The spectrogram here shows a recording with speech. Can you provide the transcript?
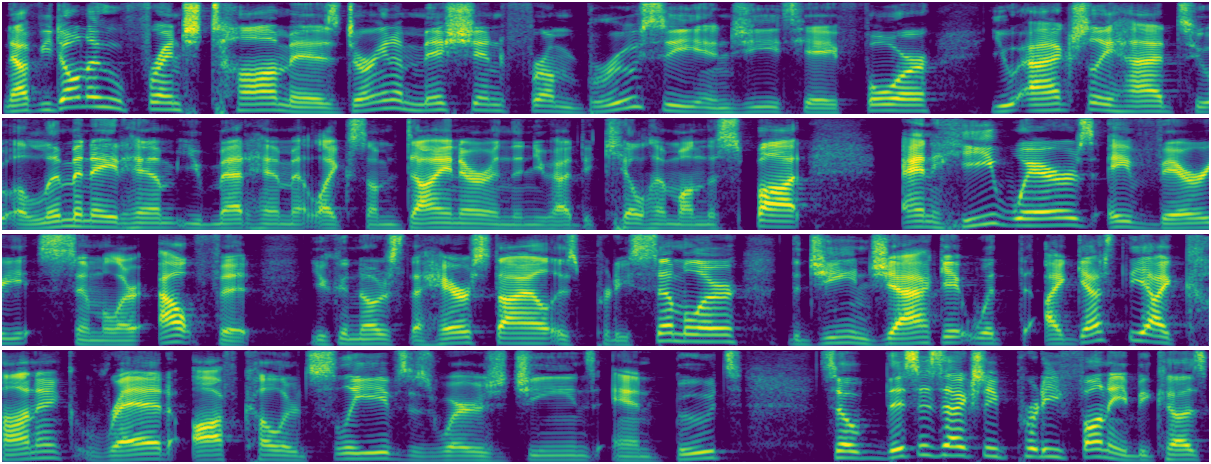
Now, if you don't know who French Tom is, during a mission from Brucie in GTA 4, you actually had to eliminate him. You met him at like some diner and then you had to kill him on the spot and he wears a very similar outfit. You can notice the hairstyle is pretty similar. The jean jacket with, I guess, the iconic red off colored sleeves is where his jeans and boots. So this is actually pretty funny because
